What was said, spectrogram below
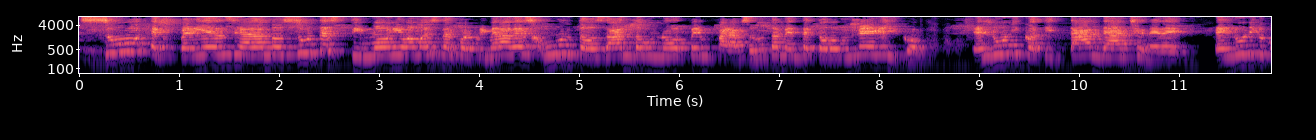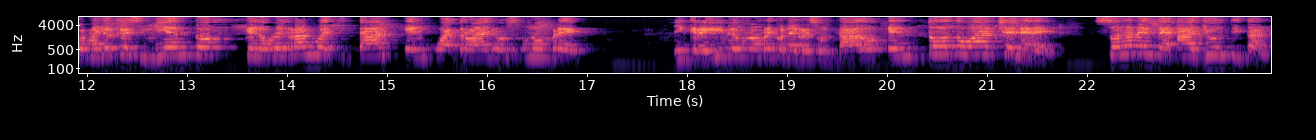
su experiencia, dando su testimonio. Vamos a estar por primera vez juntos dando un Open para absolutamente todo México. El único titán de HND, el único con mayor crecimiento que logró el rango de titán en cuatro años. Un hombre increíble, un hombre con el resultado en todo HND. Solamente hay un titán.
